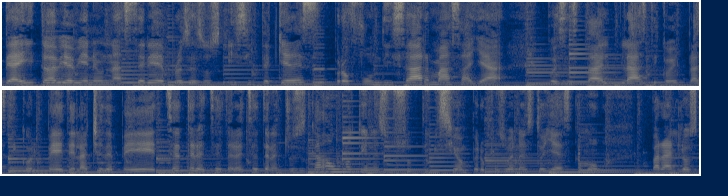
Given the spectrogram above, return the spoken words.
de ahí todavía viene una serie de procesos y si te quieres profundizar más allá, pues está el plástico, el plástico, el PET, el HDPE, etcétera, etcétera, etcétera. Entonces, cada uno tiene su subdivisión, pero pues bueno, esto ya es como para los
